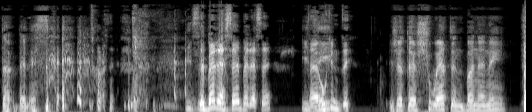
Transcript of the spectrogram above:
T'as un bel essai. C'est bel essai, bel essai. Il Euh, dit, aucune idée. je te souhaite une bonne année.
